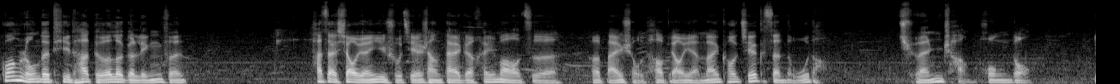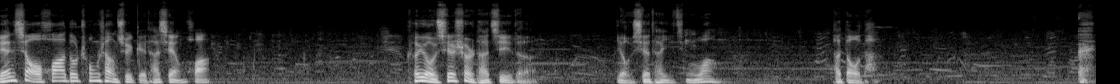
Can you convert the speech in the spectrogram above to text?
光荣地替他得了个零分。他在校园艺术节上戴着黑帽子。和白手套表演 Michael Jackson 的舞蹈，全场轰动，连校花都冲上去给他献花。可有些事儿他记得，有些他已经忘了。他逗他：“哎，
